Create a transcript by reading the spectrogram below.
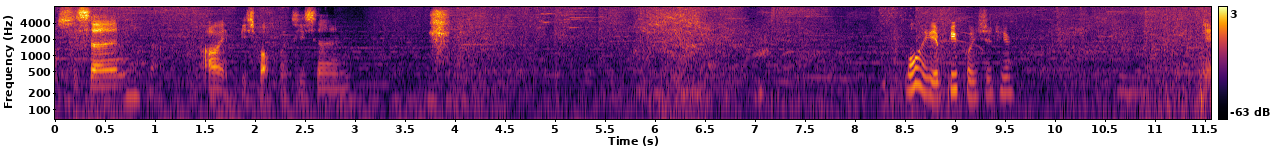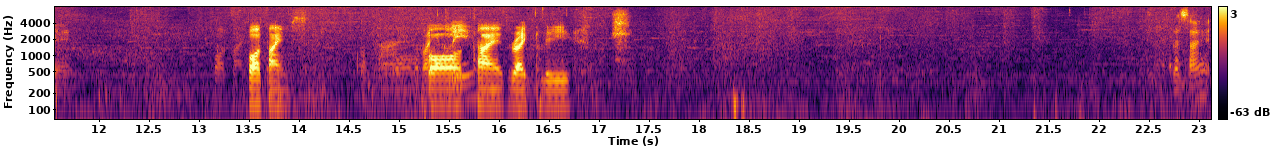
Position. Out and peaceful position. Oh, I get people in here. Yeah. Four times. Four time. Right Four click. times right click. Other side.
